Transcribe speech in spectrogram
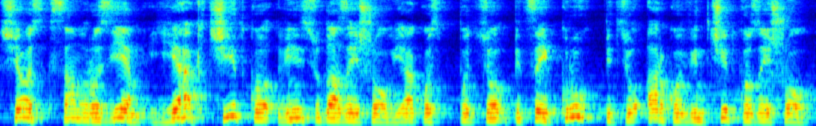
Ще ось сам роз'єм, як чітко він сюди зайшов. Якось по цьо, під цей круг, під цю арку він чітко зайшов.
